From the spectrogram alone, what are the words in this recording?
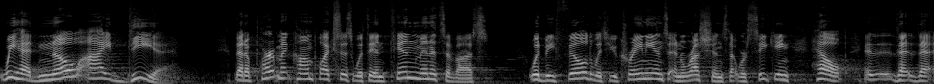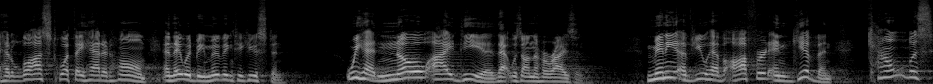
We had no idea that apartment complexes within 10 minutes of us would be filled with Ukrainians and Russians that were seeking help, eh, that, that had lost what they had at home, and they would be moving to Houston. We had no idea that was on the horizon. Many of you have offered and given countless,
